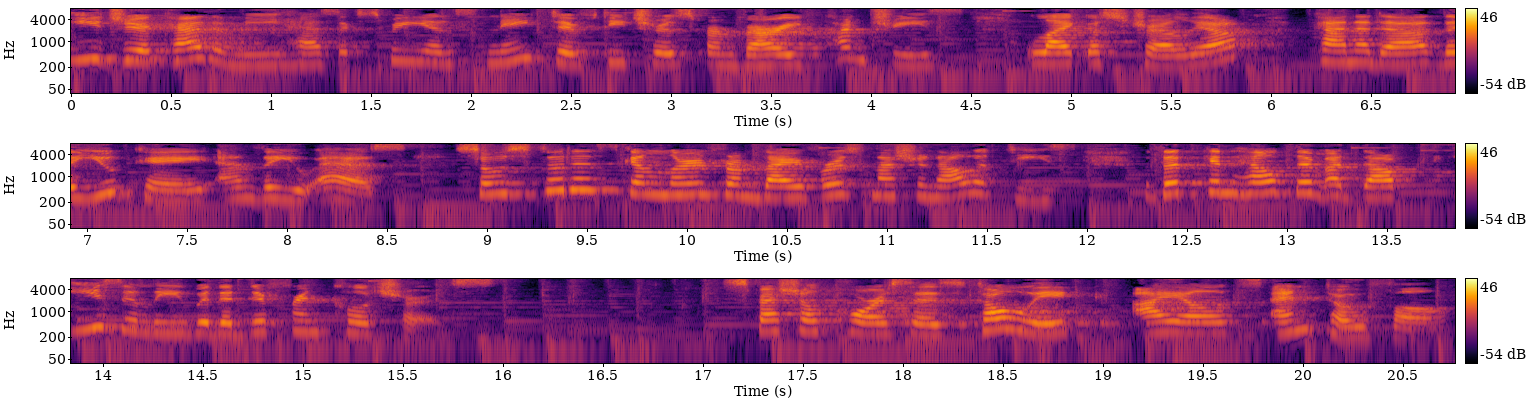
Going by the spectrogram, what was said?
EG Academy has experienced native teachers from varied countries like Australia, Canada, the UK, and the US, so students can learn from diverse nationalities that can help them adapt easily with the different cultures. Special courses TOEIC, IELTS, and TOEFL.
